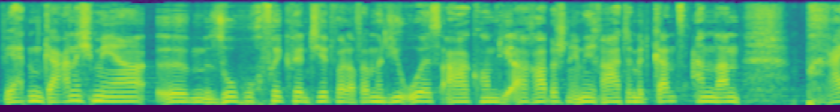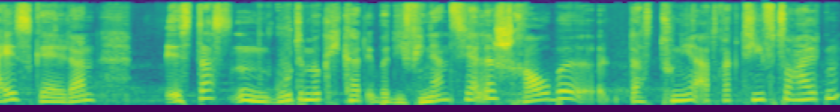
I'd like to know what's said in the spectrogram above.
werden gar nicht mehr ähm, so hoch frequentiert, weil auf einmal die USA kommen, die Arabischen Emirate mit ganz anderen Preisgeldern. Ist das eine gute Möglichkeit, über die finanzielle Schraube das Turnier attraktiv zu halten?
